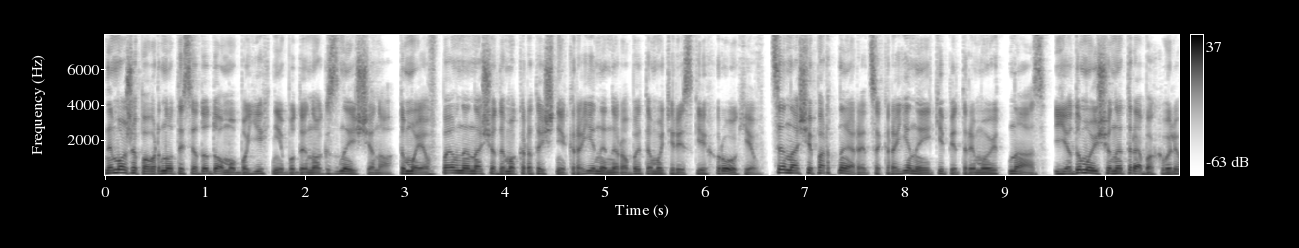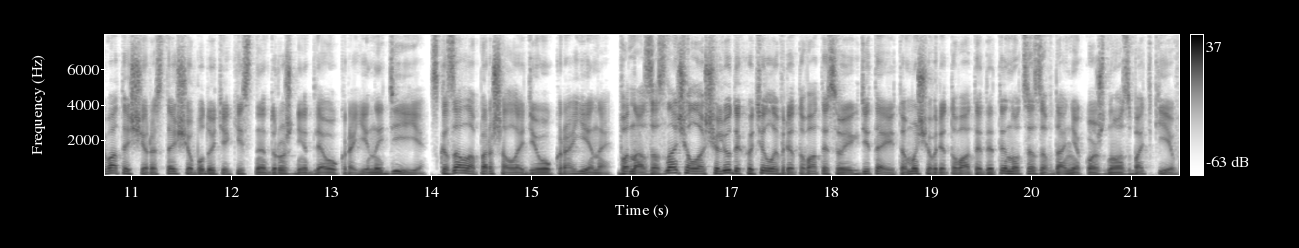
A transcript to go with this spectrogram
не може повернутися додому, бо їхній будинок знищено. Тому я впевнена, що демократичні країни не робитимуть різких рухів. Це наші партнери, це країни, які підтримують нас. І я думаю, що не треба хвилюватися через те, що будуть якісь недружні для України дії, сказала перша леді України. Вона зазначила, що люди хотіли врятувати своїх дітей, тому що врятувати дитину це завдання кожного з батьків.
